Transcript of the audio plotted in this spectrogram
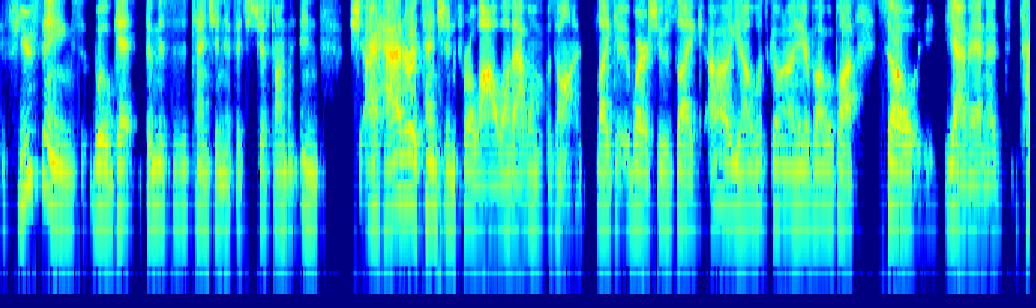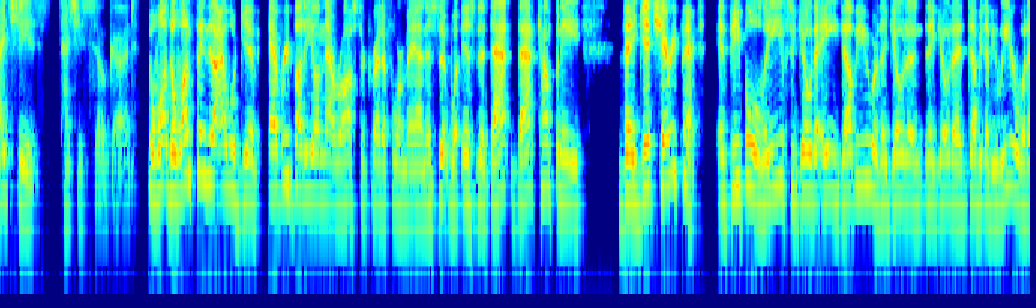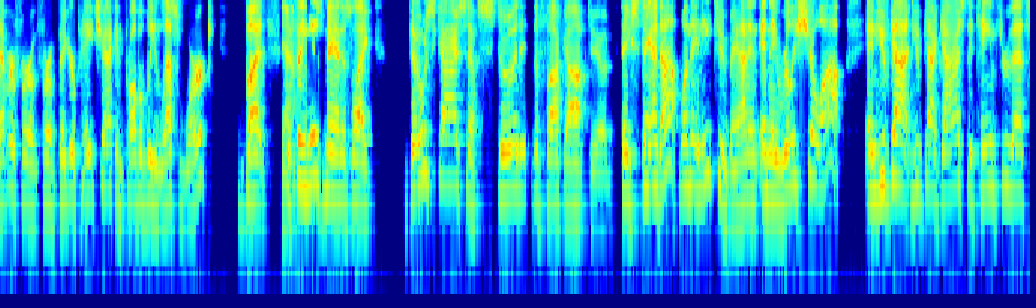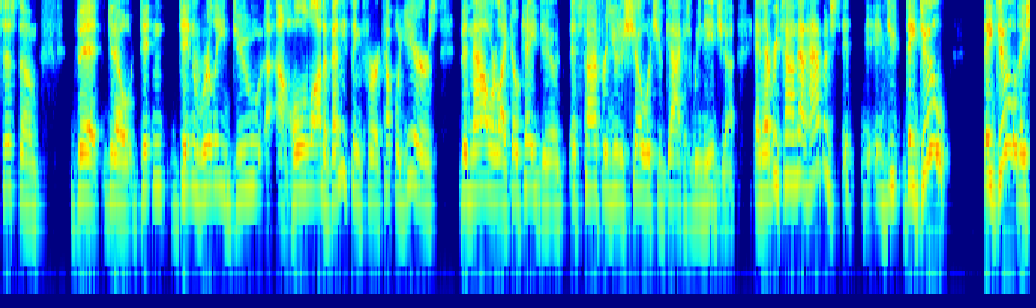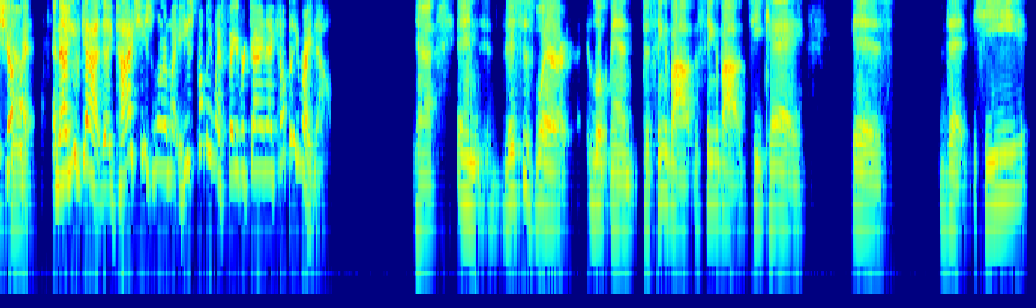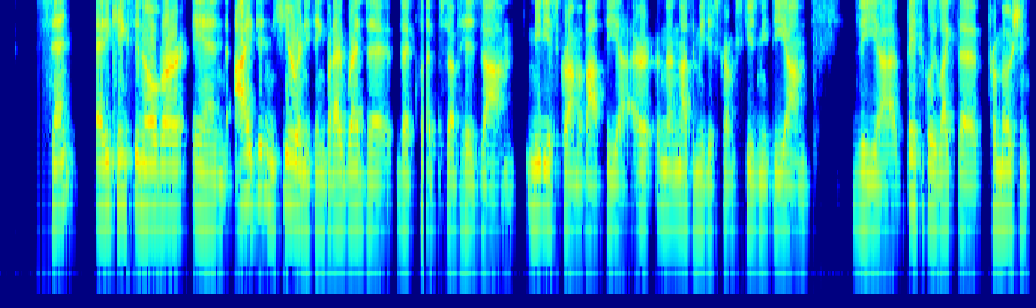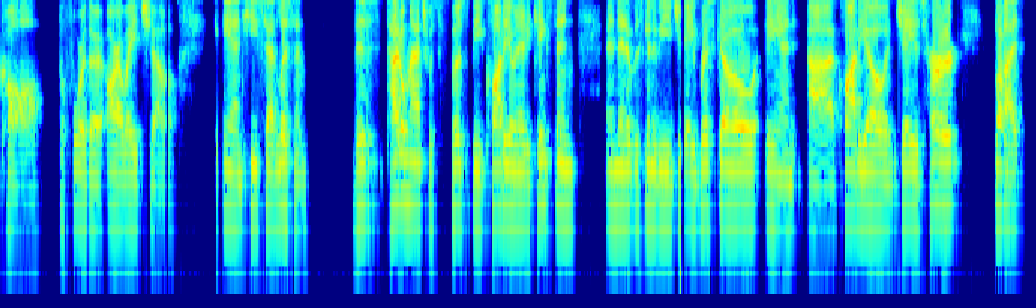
few things will get the missus attention if it's just on in she, I had her attention for a while while that one was on, like eh, where she was like, "Oh, you know what's going on here," blah blah blah. So yeah, man, uh, it's, Taichi's Tai Chi's so good. The one the one thing that I will give everybody on that roster credit for, man, is that is that that that company they get cherry picked and people leave to go to AEW or they go to they go to WWE or whatever for for a bigger paycheck and probably less work. But Yeah. the thing is, man, is like those guys have stood the fuck up, dude. They stand up when they need to, man, and, and they really show up. And you've got you've got guys that came through that system that you know didn't didn't really do a- whole lot of anything for a couple years that now we're like okay dude it's time for you to show what you've got because we need you and every time that happens it, it- you, they do they do they show Yeah. it and now you've got like, Taichi's one of my he's probably my favorite guy in that company right now Yeah, and this is where look, man. The thing about the thing about TK is that he sent Eddie Kingston over, and I didn't hear anything, but I read the the clips of his um media scrum about the uh, or no, not the media scrum, excuse me, the um the uh basically like the promotion call before the ROH show, and he said, "Listen, this title match was supposed to be Claudio and Eddie Kingston." And then it was going to be Jay Briscoe and uh, Claudio, and Jay is hurt, but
